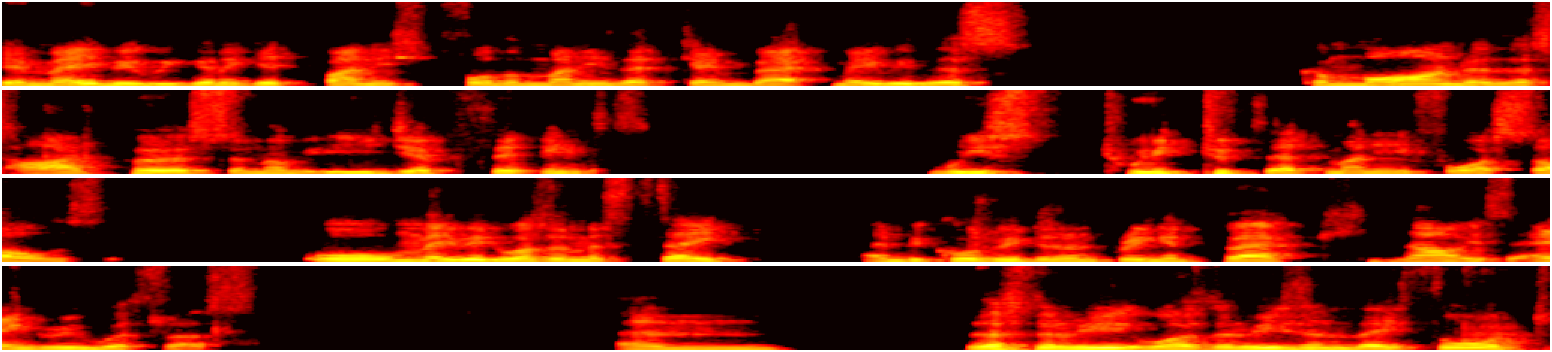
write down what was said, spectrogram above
okay, maybe we're going to get punished for the money that came back. Maybe this commander, this high person of Egypt thinks we, we took that money for ourselves. Or maybe it was a mistake, and because we didn't bring it back, now he's angry with us. And this the re- was the reason they thought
